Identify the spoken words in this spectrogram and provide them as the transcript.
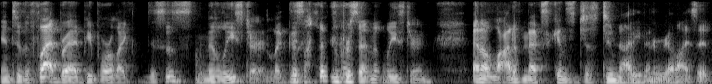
into the flatbread, people are like, this is Middle Eastern. Like, this is 100% Middle Eastern. And a lot of Mexicans just do not even realize it.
